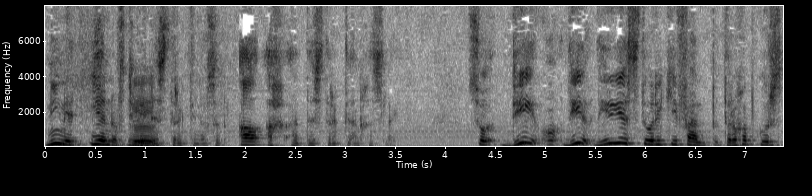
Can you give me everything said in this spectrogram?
nie net een of twee mm. distrikte nie, ons het al ag distrikte ingesluit. So die die hierdie storieetjie van terug op koers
